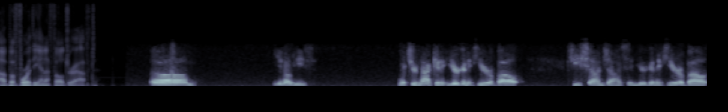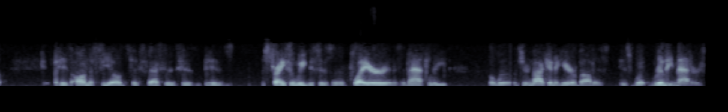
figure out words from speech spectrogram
uh, before the NFL draft. Um, you know, he's what you're not going to you're going to hear about Keyshawn Johnson. You're going to hear about his on the field successes, his his strengths and weaknesses as a player and as an athlete. But what you're not going to hear about is is what really matters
